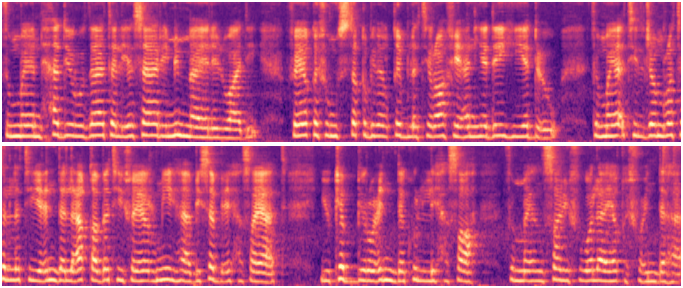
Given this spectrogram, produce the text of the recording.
ثم ينحدر ذات اليسار مما يلي الوادي فيقف مستقبل القبلة رافعا يديه يدعو ثم يأتي الجمرة التي عند العقبة فيرميها بسبع حصيات يكبر عند كل حصاة ثم ينصرف ولا يقف عندها.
